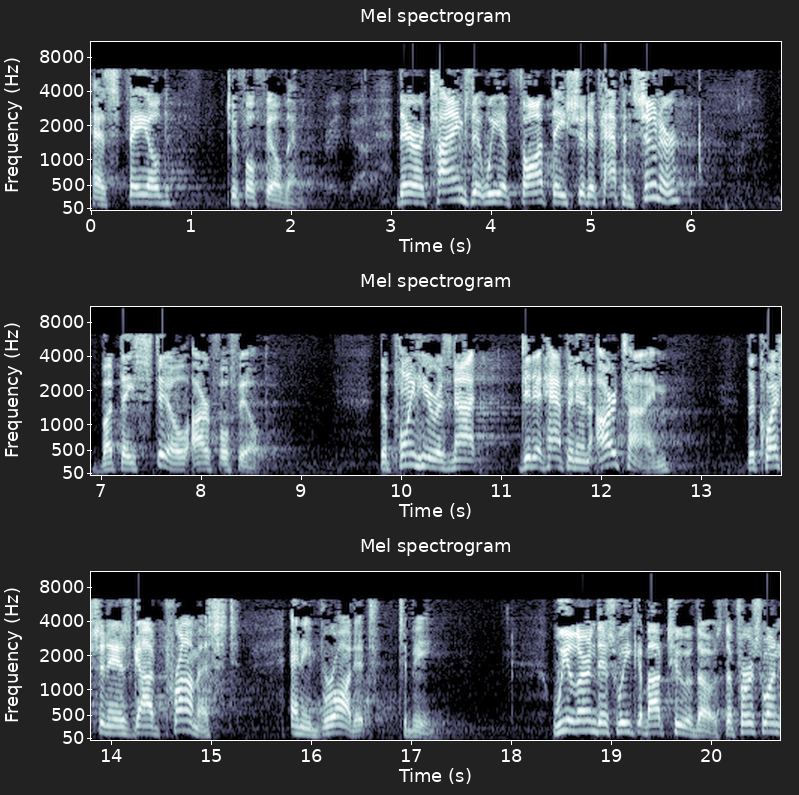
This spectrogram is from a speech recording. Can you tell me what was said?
has failed to fulfill them. There are times that we have thought they should have happened sooner, but they still are fulfilled. The point here is not, did it happen in our time? The question is, God promised and He brought it to be. We learned this week about two of those. The first one,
